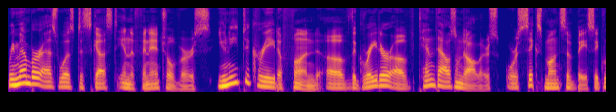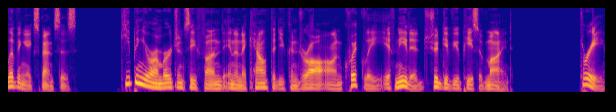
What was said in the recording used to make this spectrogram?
Remember, as was discussed in the financial verse, you need to create a fund of the greater of $10,000 or six months of basic living expenses. Keeping your emergency fund in an account that you can draw on quickly if needed should give you peace of mind. 3.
